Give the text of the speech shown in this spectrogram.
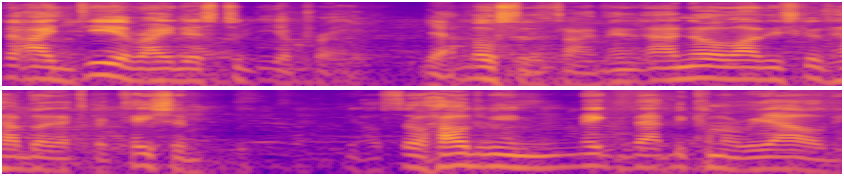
the idea right is to be a pro. Yeah. Most of the time, and I know a lot of these kids have that expectation. You know, so how do we make that become a reality?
